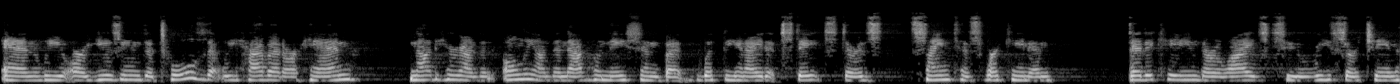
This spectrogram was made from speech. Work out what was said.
And we are using the tools that we have at our hand, not here on the, only on the Navajo Nation, but with the United States. There's scientists working and dedicating their lives to researching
